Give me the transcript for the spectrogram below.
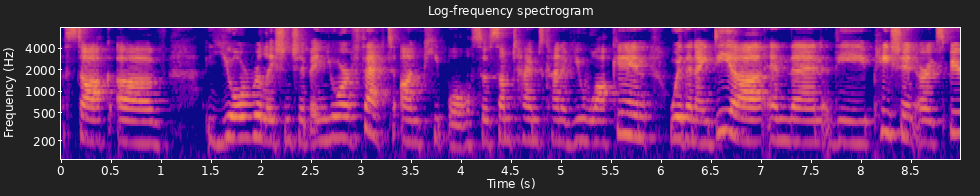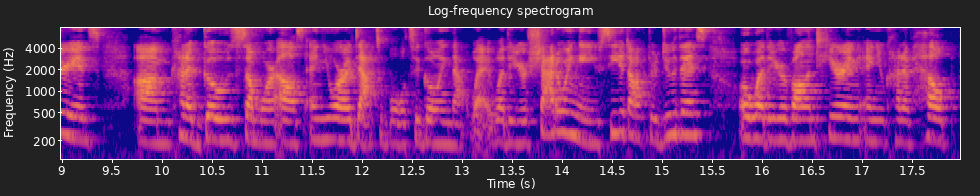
stock of your relationship and your effect on people. So sometimes kind of you walk in with an idea and then the patient or experience um, kind of goes somewhere else and you are adaptable to going that way. Whether you're shadowing and you see a doctor do this or whether you're volunteering and you kind of help,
